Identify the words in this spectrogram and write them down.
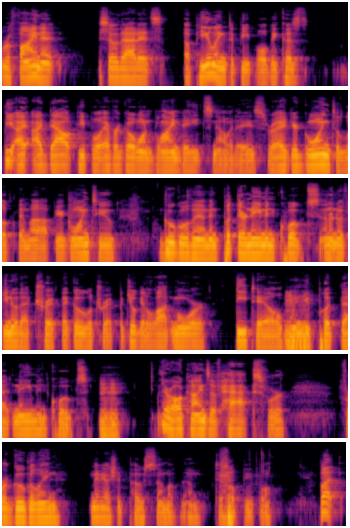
refine it so that it's appealing to people because I, I, doubt people ever go on blind dates nowadays, right? You're going to look them up. You're going to Google them and put their name in quotes. I don't know if you know that trick, that Google trick, but you'll get a lot more detail mm-hmm. when you put that name in quotes. Mm-hmm. There are all kinds of hacks for for Googling. Maybe I should post some of them to help people. But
